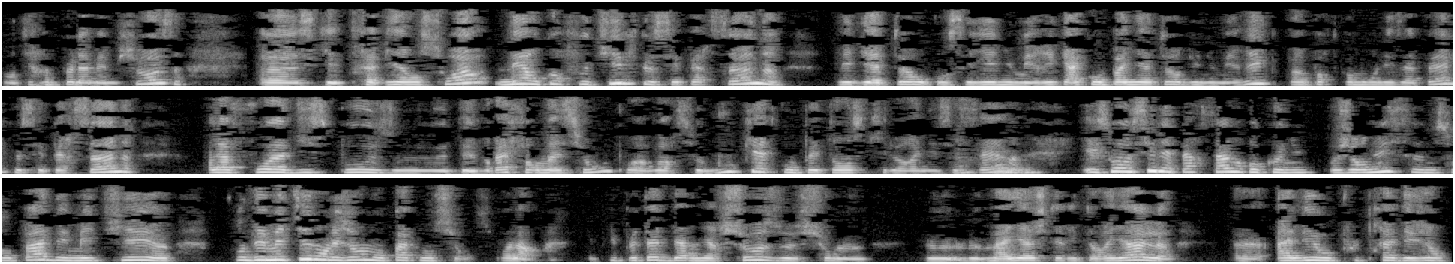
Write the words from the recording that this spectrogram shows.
pour dire un peu la même chose, euh, ce qui est très bien en soi. Mais encore faut-il que ces personnes médiateurs ou conseillers numériques, accompagnateurs du numérique, peu importe comment on les appelle, que ces personnes à la fois disposent euh, de vraies formations pour avoir ce bouquet de compétences qui leur est nécessaire, mmh. et soient aussi des personnes reconnues. Aujourd'hui, ce ne sont pas des métiers, euh, ce sont des métiers dont les gens n'ont pas conscience. Voilà. Et puis peut-être dernière chose sur le, le, maillage territorial, aller au plus près des gens.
